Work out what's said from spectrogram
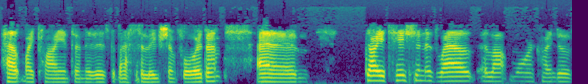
help my client and it is the best solution for them. Um, dietitian as well, a lot more kind of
